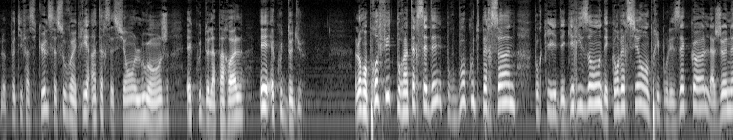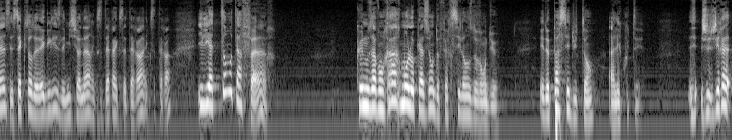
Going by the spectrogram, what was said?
le petit fascicule, c'est souvent écrit intercession, louange, écoute de la parole et écoute de Dieu. Alors on profite pour intercéder pour beaucoup de personnes, pour qu'il y ait des guérisons, des conversions. On prie pour les écoles, la jeunesse, les secteurs de l'Église, les missionnaires, etc., etc., etc. Il y a tant à faire que nous avons rarement l'occasion de faire silence devant Dieu et de passer du temps à l'écouter. Je dirais,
